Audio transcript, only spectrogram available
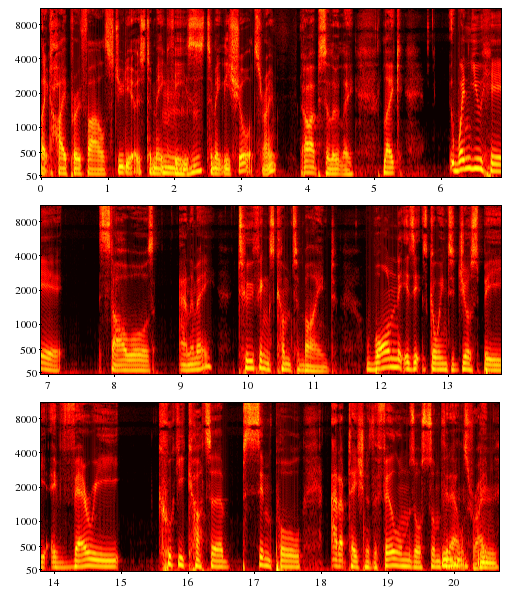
like high profile studios to make mm-hmm. these to make these shorts, right? Oh, absolutely. Like, when you hear Star Wars anime, two things come to mind. One is it's going to just be a very cookie cutter, simple adaptation of the films or something mm-hmm. else, right? Mm.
